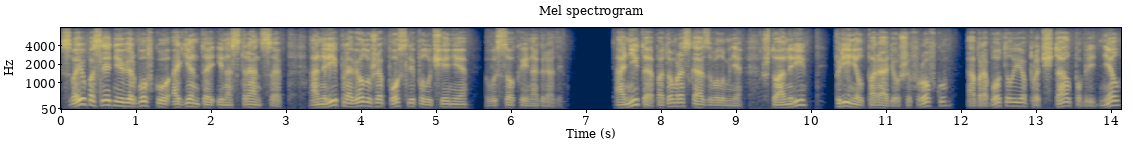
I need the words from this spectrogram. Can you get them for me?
Свою последнюю вербовку агента-иностранца Анри провел уже после получения высокой награды. Анита потом рассказывала мне, что Анри принял по радио шифровку, обработал ее, прочитал, побледнел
